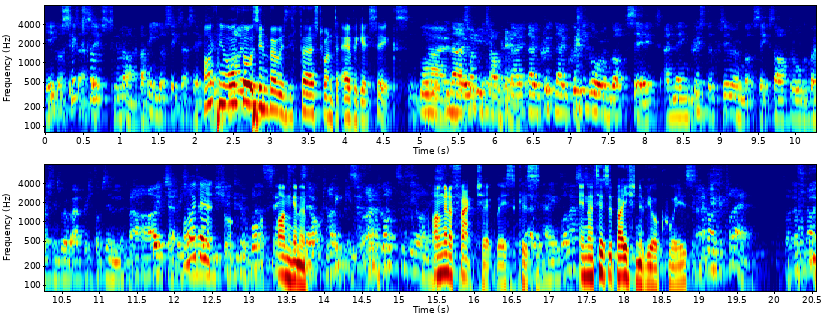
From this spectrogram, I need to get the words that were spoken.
He got six, six out of six. Did I? I think he got six out of six. I yeah. think Can I I- thought Zimbo was the first one to ever get six. Well, No, no, that's what you told no, him. no, Chris- no, Chrissy Goreham got six, and then Christoph Zimmermann got six after all the questions were about Christoph Zimmermann. Ah, which, okay. which I I, know don't- you shouldn't have What done. sex I'm gonna- does Doctor I've, think it's I've got to be honest. I'm going to fact check this because, Okay, well, that's in anticipation of your quiz, Can I declare? 'Cause I don't,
